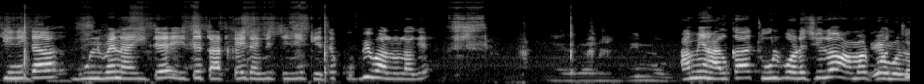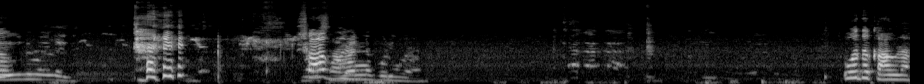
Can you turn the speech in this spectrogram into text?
চিনিটা গুলবে না ইতে ইতে টাটকাই থাকবে চিনি খেতে খুবই ভালো লাগে। আমি হালকা চুল পড়েছিল আমার এ মনে। সব ও তো কাউরা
